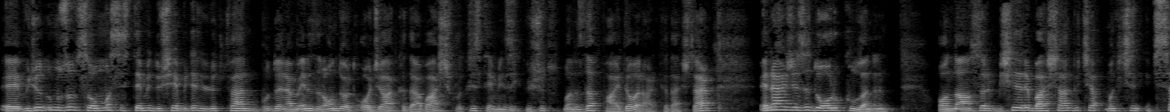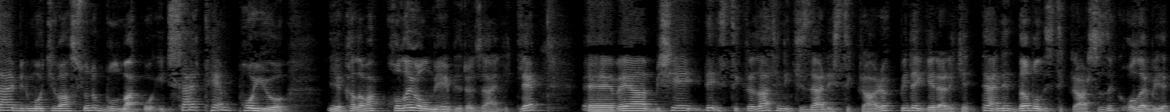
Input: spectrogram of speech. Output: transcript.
E, vücudumuzun savunma sistemi düşebilir. Lütfen bu dönem en azından 14 Ocağı kadar bağışıklık sisteminizi güçlü tutmanızda fayda var arkadaşlar. Enerjinizi doğru kullanın. Ondan sonra bir şeylere başlangıç yapmak için içsel bir motivasyonu bulmak, o içsel tempoyu yakalamak kolay olmayabilir özellikle. E, veya bir şeyde istikrar, zaten ikizlerde istikrar yok. Bir de geri harekette yani double istikrarsızlık olabilir.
